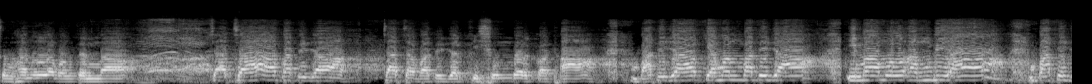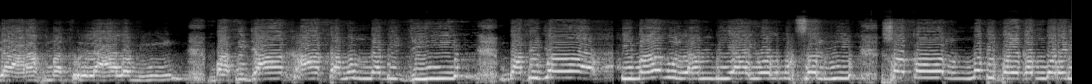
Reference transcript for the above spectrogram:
সুবহানাল্লাহ বলতেন না। চাচা বাতিজা চাচা বাতিজার কি সুন্দর কথা। বাতিজা কেমন বাতিজা ইমামুল আম্বিয়া বাতিজা রাহমাতুল্লাহ আলামিন বাতিজা খাতামুন নবিয়্যিন বাতিজা ইমামুল আম্বিয়া ওয়াল মুরসালিন, সকল নবী পয়গম্বরের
